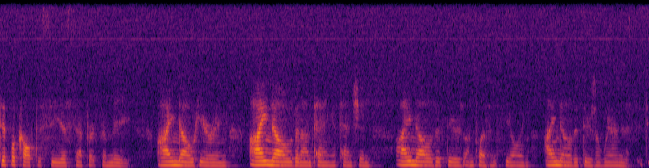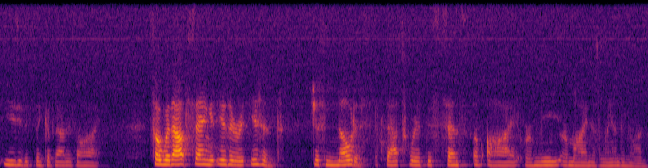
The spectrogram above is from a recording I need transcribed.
difficult to see as separate from me. I know hearing. I know that I'm paying attention. I know that there's unpleasant feeling. I know that there's awareness. It's easy to think of that as I. So without saying it is or it isn't, just notice if that's where this sense of I or me or mine is landing on.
